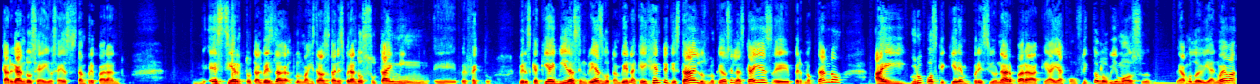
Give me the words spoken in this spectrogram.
cargándose ahí, o sea, ellos están preparando. Es cierto, tal vez los magistrados están esperando su timing eh, perfecto, pero es que aquí hay vidas en riesgo también. Aquí hay gente que está en los bloqueos en las calles pernoctando hay grupos que quieren presionar para que haya conflicto, lo vimos, veamos lo de Villanueva,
